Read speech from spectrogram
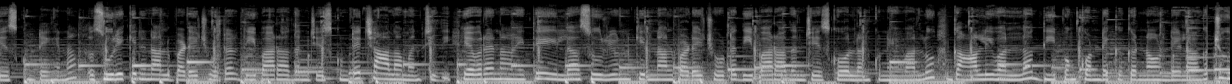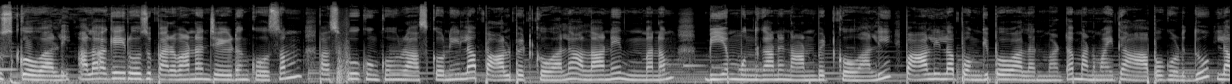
చేసుకుంటే కనుక సూర్యకిరణాలు పడే చోట దీపారాధన చేసుకుంటే చాలా మంచిది. ఎవరైనా అయితే ఇలా సూర్యుని కిరణాలు పడే చోట దీపారాధన చేసుకోవాలనుకునే వాళ్ళు గాలి వల్ల దీపం కొండ కొండెక్కకుండా ఉండేలాగా చూసుకోవాలి. అలాగే ఈరోజు రోజు పరవానం చేయడం కోసం పసుపు కుంకుమ రాసుకొని ఇలా పాలు పెట్టుకోవాలి. అలానే మనం బియ్యం ముందుగానే నానబెట్టుకోవాలి. పాలు ఇలా పొంగిపోవాలన్నమాట. మనమైతే ఆపకూడదు. ఇలా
